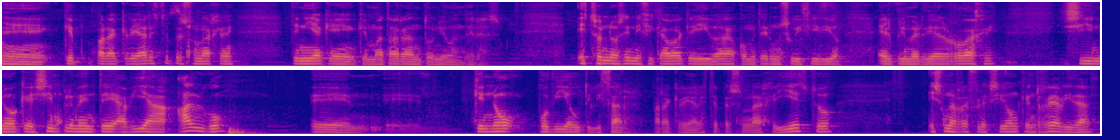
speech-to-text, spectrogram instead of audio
eh, que para crear este personaje tenía que matar a Antonio Banderas. Esto no significaba que iba a cometer un suicidio el primer día del rodaje, sino que simplemente había algo eh, eh, que no podía utilizar para crear este personaje. Y esto es una reflexión que en realidad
